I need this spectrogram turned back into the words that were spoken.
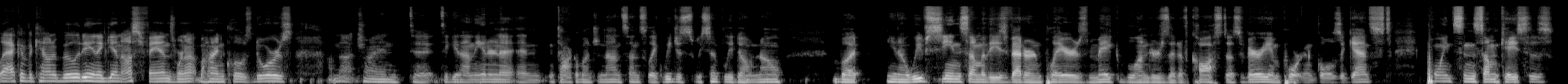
lack of accountability. And again, us fans, we're not behind closed doors. I'm not trying to, to get on the internet and, and talk a bunch of nonsense. Like we just, we simply don't know. But, you know, we've seen some of these veteran players make blunders that have cost us very important goals against, points in some cases.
